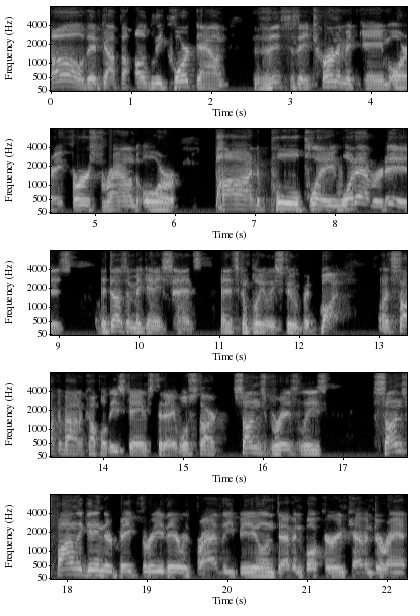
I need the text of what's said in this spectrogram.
oh, they've got the ugly court down. This is a tournament game or a first round or pod pool play, whatever it is. It doesn't make any sense and it's completely stupid. But let's talk about a couple of these games today. We'll start Suns Grizzlies. Suns finally getting their big three there with Bradley Beal and Devin Booker and Kevin Durant.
